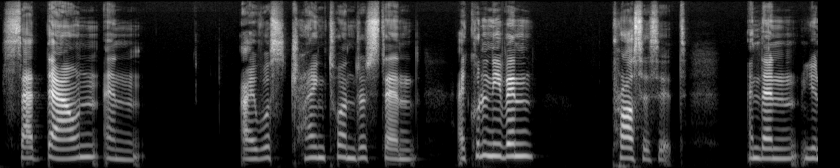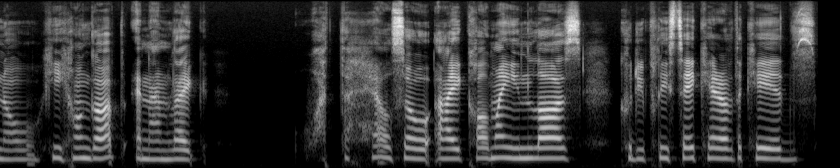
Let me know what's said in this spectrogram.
sat down and I was trying to understand. I couldn't even process it. And then, you know, he hung up and I'm like, what the hell? So I call my in laws. Could you please take care of the kids?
